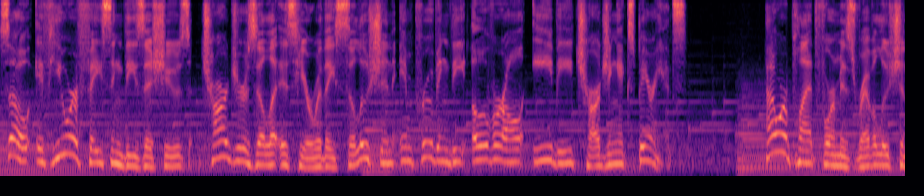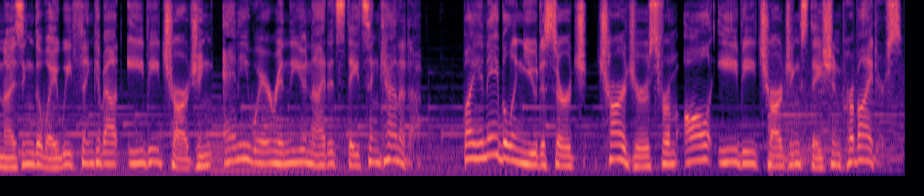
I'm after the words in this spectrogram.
So, if you are facing these issues, ChargerZilla is here with a solution improving the overall EV charging experience. Our platform is revolutionizing the way we think about EV charging anywhere in the United States and Canada by enabling you to search chargers from all EV charging station providers.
